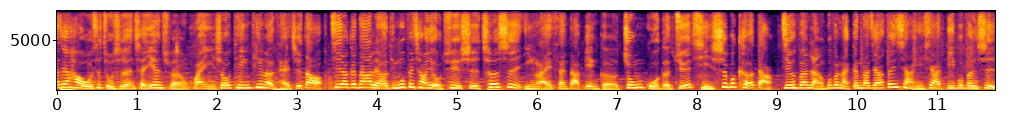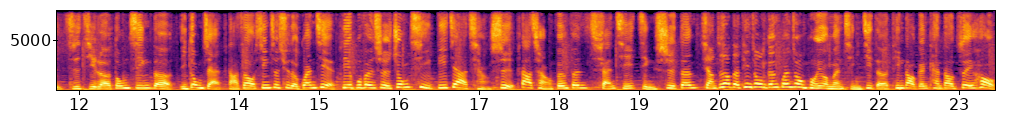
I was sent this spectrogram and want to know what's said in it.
大家好，我是主持人陈彦纯，欢迎收听听了才知道。今天要跟大家聊的题目非常有趣，是车市迎来三大变革，中国的崛起势不可挡。今天分两个部分来跟大家分享一下。第一部分是直击了东京的移动展，打造新秩序的关键。第二部分是中汽低价抢市，大厂纷纷闪起警示灯。想知道的听众跟观众朋友们，请记得听到跟看到最后。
